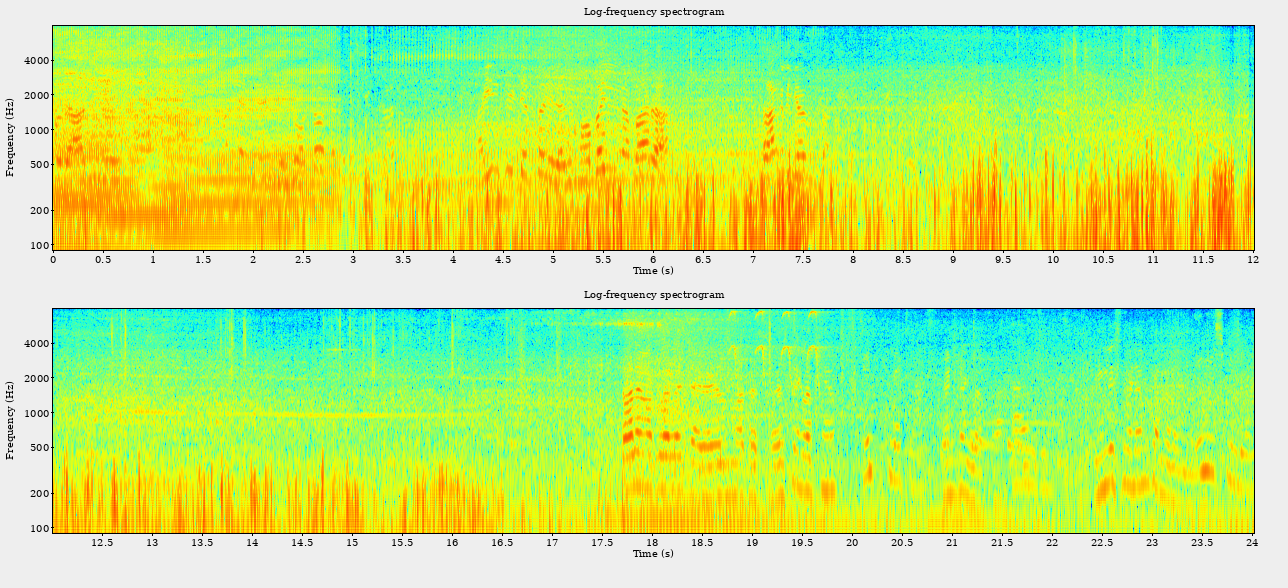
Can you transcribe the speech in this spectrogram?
ಹೊಸ ಐದು ಸೀಟ್ ಎತ್ತಲಿದೆ, ಅದು ಮೊಬೈಲಿನ ಭಾರ ತಾಂಗ್ಲಿಕ್ಕೆ ಆಗುತ್ತಾ? ಶಾಲೆ ಮಕ್ಕಳೆಲ್ಲ ಇದ್ದಾರೆ ಮಾತಾಡ್ತಾರೆ ಎಷ್ಟನೇ ಕ್ಲಾಸ್ ನೀವು ಎಂಟನೇ ಕ್ಲಾಸ್ ಎಂಟನೇ ಕ್ಲಾಸಾ ಹೌದು English medium Kannada medium English medium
